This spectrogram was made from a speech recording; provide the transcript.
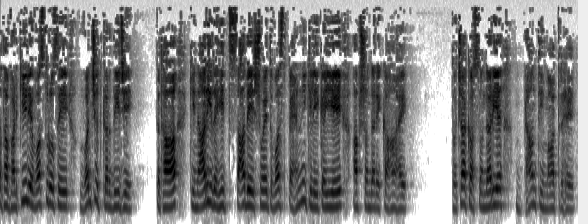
तथा भड़कीले वस्त्रों से वंचित कर दीजिए। तथा किनारी रहित सादे श्वेत वस्त्र पहनने के लिए कहिए, अब सौंदर्य कहाँ है? त्वचा का सौंदर्य भ्रांति मात्र है।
